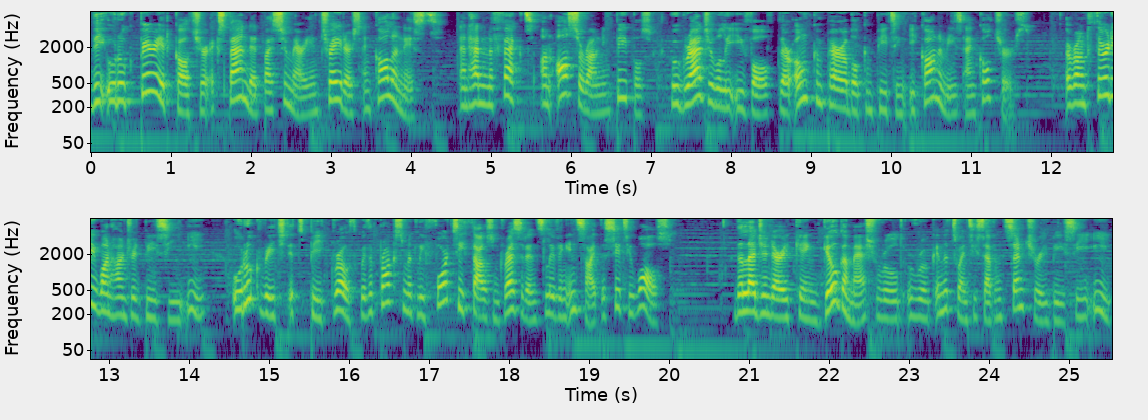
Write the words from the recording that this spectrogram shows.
The Uruk period culture expanded by Sumerian traders and colonists and had an effect on all surrounding peoples who gradually evolved their own comparable competing economies and cultures. Around 3100 BCE, Uruk reached its peak growth with approximately 40,000 residents living inside the city walls. The legendary king Gilgamesh ruled Uruk in the 27th century BCE.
